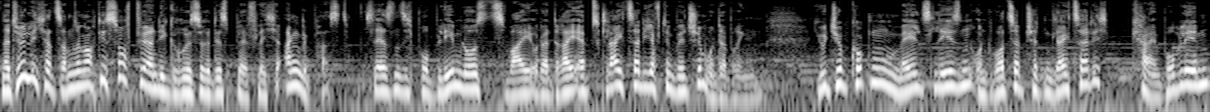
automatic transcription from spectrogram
Natürlich hat Samsung auch die Software an die größere Displayfläche angepasst. Es lassen sich problemlos zwei oder drei Apps gleichzeitig auf dem Bildschirm unterbringen. YouTube gucken, Mails lesen und WhatsApp chatten gleichzeitig? Kein Problem.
